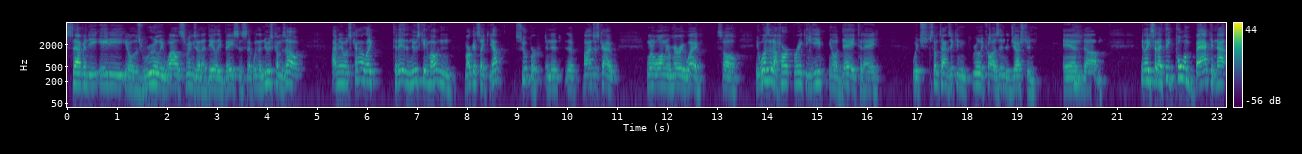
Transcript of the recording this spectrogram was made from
70, 80, you know, those really wild swings on a daily basis. That when the news comes out, I mean, it was kind of like today the news came out and market's like, yep, super. And then the bonds just kind of went along their merry way. So it wasn't a heartbreaking, you know, day today, which sometimes it can really cause indigestion. And um, you know, like I said, I think pulling back and not,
